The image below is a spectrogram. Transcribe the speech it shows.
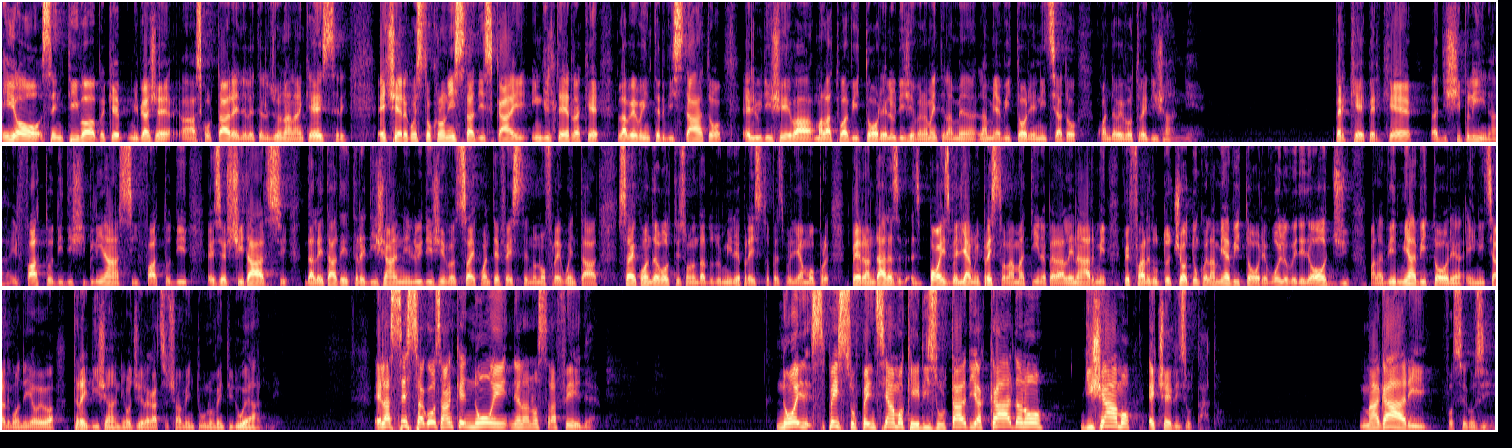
io sentivo, perché mi piace ascoltare delle telegiornali anche esteri, e c'era questo cronista di Sky Inghilterra che l'aveva intervistato e lui diceva, ma la tua vittoria, lui diceva veramente la mia, la mia vittoria è iniziata quando avevo 13 anni. Perché? Perché la disciplina, il fatto di disciplinarsi, il fatto di esercitarsi dall'età dei 13 anni, lui diceva sai quante feste non ho frequentato, sai quante volte sono andato a dormire presto per, per andare poi svegliarmi presto la mattina per allenarmi, per fare tutto ciò. Dunque la mia vittoria, voi lo vedete oggi, ma la mia vittoria è iniziata quando io avevo 13 anni, oggi il ragazzo ha 21-22 anni. E la stessa cosa anche noi nella nostra fede. Noi spesso pensiamo che i risultati accadano, diciamo, e c'è il risultato. Magari fosse così.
